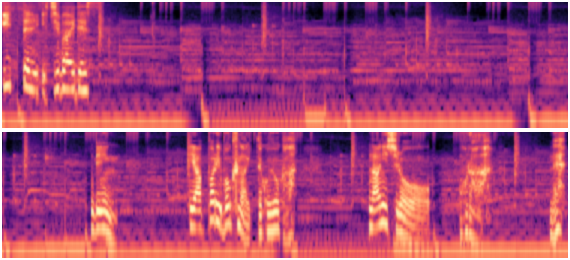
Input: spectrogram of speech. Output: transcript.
1.1倍です。リンやっぱり僕が行ってこようか何しろほらね。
